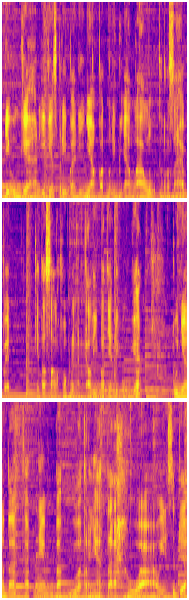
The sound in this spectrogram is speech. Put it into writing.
di unggahan IG pribadinya 4 menit yang lalu tuh persahabat. Kita salvok dengan kalimat yang diunggah punya bakat nembak gua ternyata. Wow ini sudah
